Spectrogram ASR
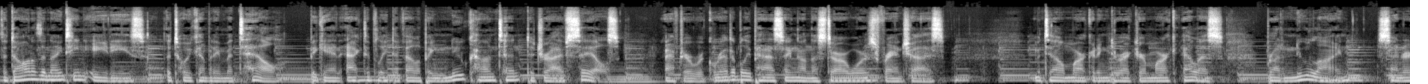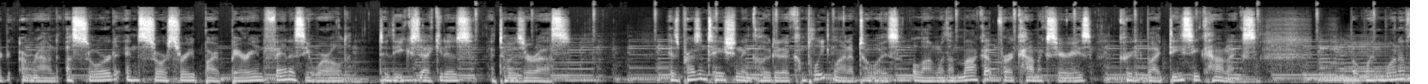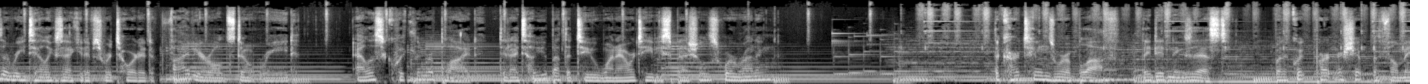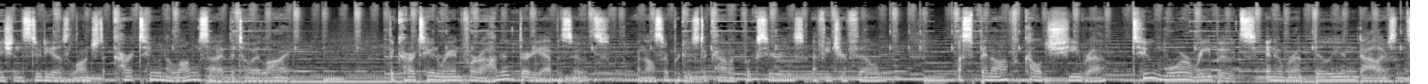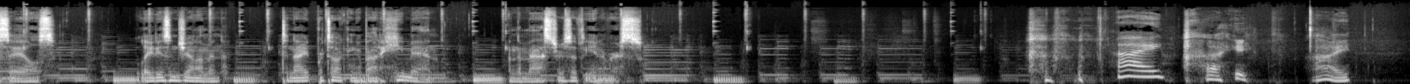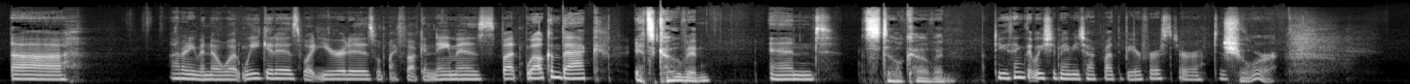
At the dawn of the 1980s, the toy company Mattel began actively developing new content to drive sales after regrettably passing on the Star Wars franchise. Mattel marketing director Mark Ellis brought a new line centered around a sword and sorcery barbarian fantasy world to the executives at Toys R Us. His presentation included a complete line of toys, along with a mock up for a comic series created by DC Comics. But when one of the retail executives retorted, Five year olds don't read, Ellis quickly replied, Did I tell you about the two one hour TV specials we're running? The cartoons were a bluff, they didn't exist, but a quick partnership with Filmation Studios launched a cartoon alongside the toy line. The cartoon ran for 130 episodes and also produced a comic book series, a feature film, a spin off called She Ra, two more reboots, and over a billion dollars in sales. Ladies and gentlemen, tonight we're talking about He Man and the Masters of the Universe. Hi. Hi. Hi. Uh, I don't even know what week it is, what year it is, what my fucking name is, but welcome back. It's COVID. And still COVID. do you think that we should maybe talk about the beer first or just Sure.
